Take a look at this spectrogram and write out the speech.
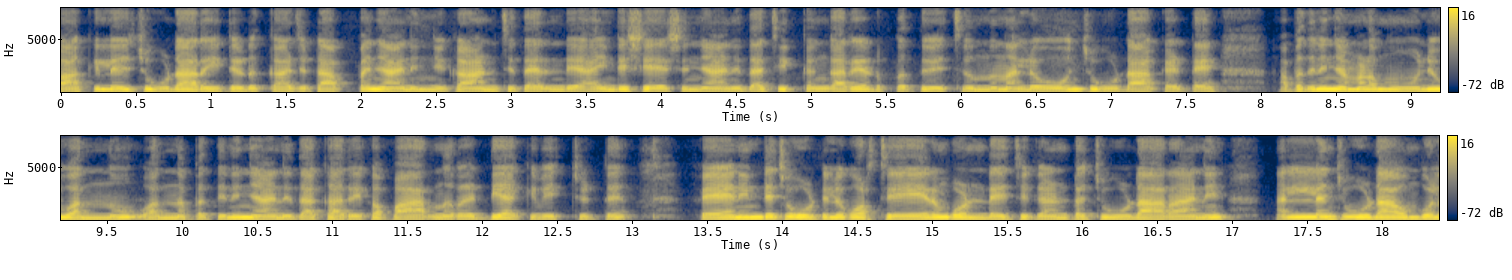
ബാക്കിയുള്ളത് ചൂടാറിയിട്ട് എടുക്കാച്ചിട്ട് അപ്പം ഞാൻ ഇനി കാണിച്ച് തരണ്ടേ. അതിന്റെ ശേഷം ഞാനിതാ ചിക്കൻ കറി അടുപ്പത്ത് വെച്ചൊന്ന് നല്ലോണം ചൂടാക്കട്ടെ. അപ്പത്തിന് നമ്മളെ മോന് വന്നു. വന്നപ്പത്തിന് ഞാനിതാ കറിയൊക്കെ പാർന്ന് റെഡിയാക്കി വെച്ചിട്ട് ഫാനിന്റെ ചോട്ടിൽ കുറച്ച് നേരം കൊണ്ടുവച്ചിരിക്കണം കേട്ടോ ചൂടാറാൻ. നല്ല ചൂടാവുമ്പോൾ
